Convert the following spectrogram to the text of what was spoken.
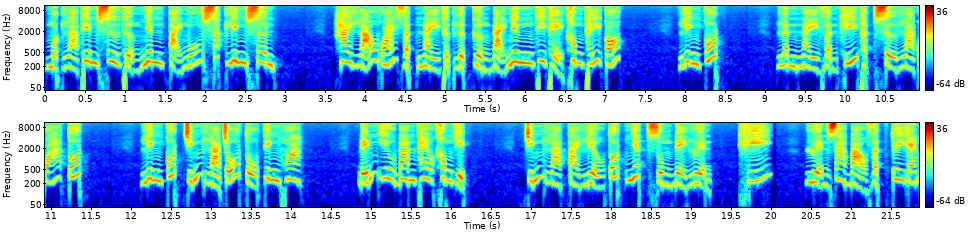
Một là thiên sư thượng nhân tại ngũ sắc linh sơn. Hai lão quái vật này thực lực cường đại nhưng thi thể không thấy có. Linh cốt. Lần này vận khí thật sự là quá tốt. Linh cốt chính là chỗ tụ tinh hoa. Đến yêu đan theo không kịp. Chính là tài liệu tốt nhất dùng để luyện khí. Luyện ra bảo vật tuy kém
